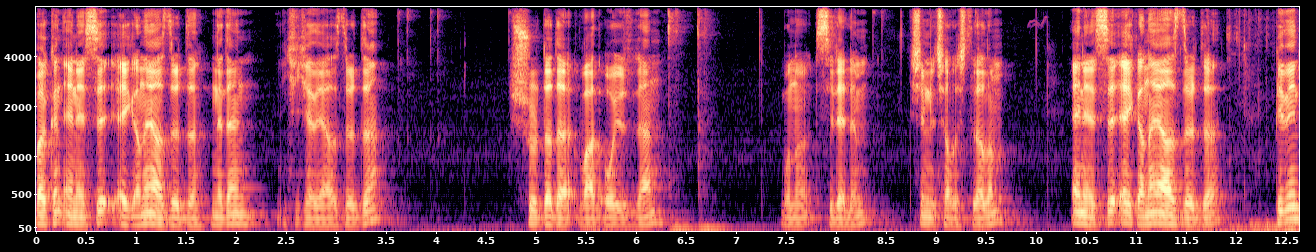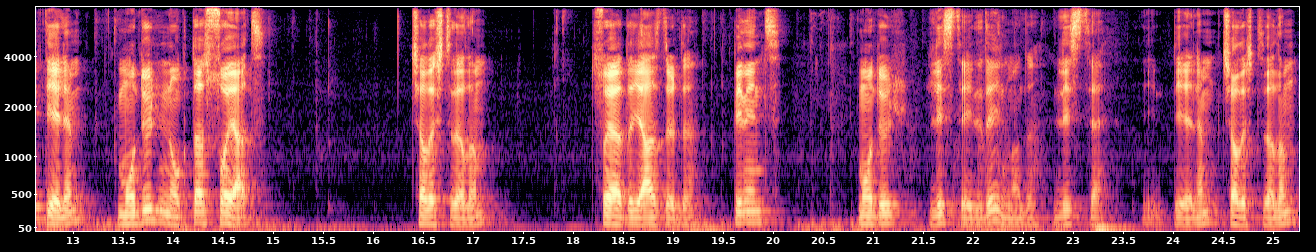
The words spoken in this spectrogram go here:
Bakın Enes'i ekrana yazdırdı. Neden iki kere yazdırdı? Şurada da var o yüzden. Bunu silelim. Şimdi çalıştıralım. Enes'i ekrana yazdırdı. Print diyelim. Modül nokta soyad. Çalıştıralım. Soyadı yazdırdı. Print modül listeydi değil mi adı? Liste diyelim. Çalıştıralım.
